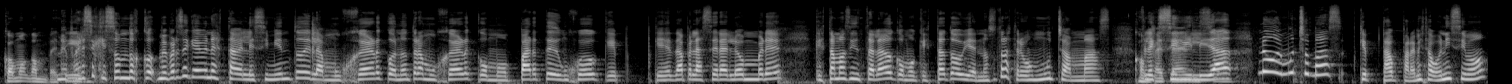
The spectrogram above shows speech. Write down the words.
cómo competir. Me parece que son dos cosas. Me parece que hay un establecimiento de la mujer con otra mujer como parte de un juego que, que da placer al hombre, que está más instalado como que está todo bien. Nosotros tenemos mucha más flexibilidad. No, y mucho más, que está- para mí está buenísimo.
